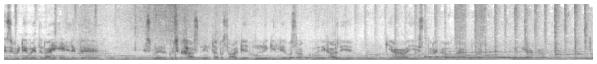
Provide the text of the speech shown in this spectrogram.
इस वीडियो में इतना ही एंड लेते हैं। इसमें कुछ खास नहीं था, बस आगे घूमने के लिए बस आपको भी दिखा दिए कि हाँ ये इस तरह का होता है पूर्णिया का। तो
